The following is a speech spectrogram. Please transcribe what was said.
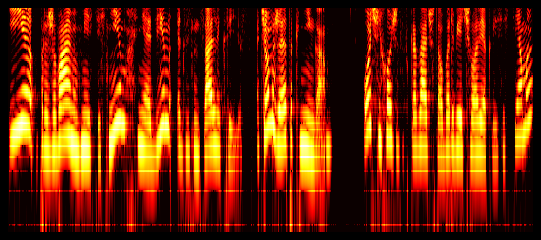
и проживаем вместе с ним не один экзистенциальный кризис. О чем же эта книга? Очень хочется сказать, что о борьбе человека и системы,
